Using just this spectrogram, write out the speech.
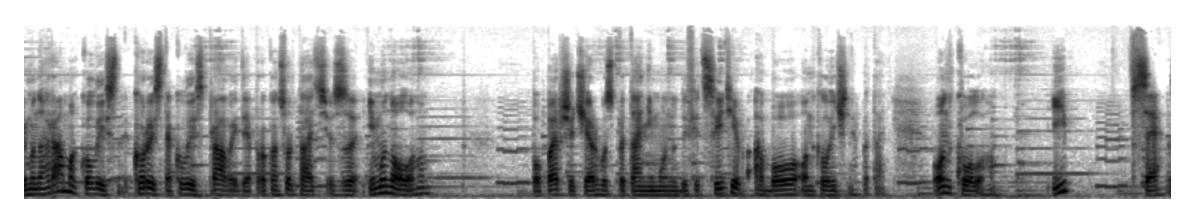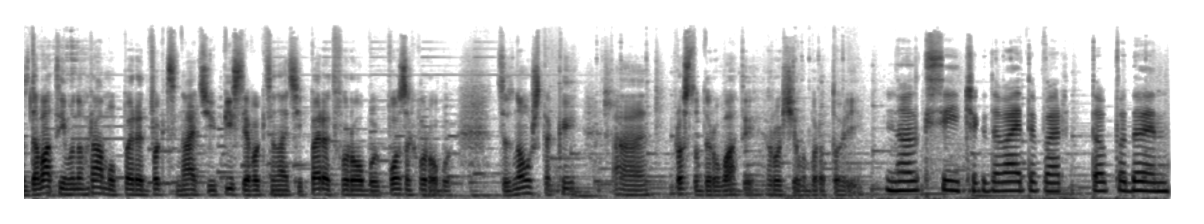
Імунограма колисна, корисна, коли справа йде про консультацію з імунологом, по першу чергу з питань імунодефіцитів або онкологічних питань, онкологом. І все. Здавати імунограму перед вакцинацією, після вакцинації, перед хворобою, поза хворобою. Це знову ж таки е, просто дарувати гроші лабораторії. Ну, Олексійчик, давай тепер топ-1.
